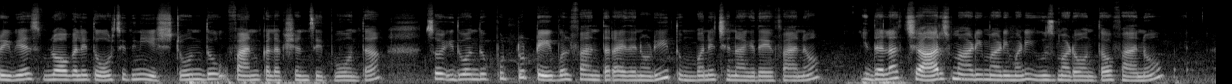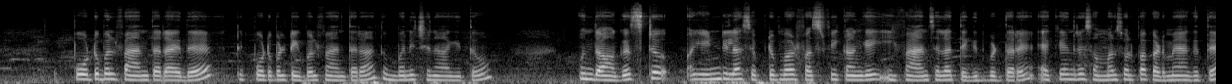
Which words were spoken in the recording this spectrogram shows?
ಪ್ರಿವಿಯಸ್ ಬ್ಲಾಗಲ್ಲಿ ತೋರಿಸಿದ್ದೀನಿ ಎಷ್ಟೊಂದು ಫ್ಯಾನ್ ಕಲೆಕ್ಷನ್ಸ್ ಇದ್ವು ಅಂತ. ಸೊ, ಇದು ಒಂದು ಪುಟ್ಟು ಟೇಬಲ್ ಫ್ಯಾನ್ ಥರ ಇದೆ ನೋಡಿ. ತುಂಬಾ ಚೆನ್ನಾಗಿದೆ ಈ ಫ್ಯಾನು. ಇದೆಲ್ಲ ಚಾರ್ಜ್ ಮಾಡಿ ಮಾಡಿ ಮಾಡಿ ಯೂಸ್ ಮಾಡೋವಂಥ ಫ್ಯಾನು. ಪೋರ್ಟಬಲ್ ಫ್ಯಾನ್ ಥರ ಇದೆ. ಪೋರ್ಟಬಲ್ ಟೇಬಲ್ ಫ್ಯಾನ್ ಥರ ತುಂಬಾ ಚೆನ್ನಾಗಿತ್ತು. ಒಂದು ಆಗಸ್ಟ್ ಎಂಡ್ ಇಲ್ಲ ಸೆಪ್ಟೆಂಬರ್ ಫಸ್ಟ್ ವೀಕ್ ಹಂಗೆ ಈ ಫ್ಯಾನ್ಸ್ ಎಲ್ಲ ತೆಗೆದುಬಿಡ್ತಾರೆ. ಯಾಕೆಂದರೆ ಸಮ್ಮರ್ ಸ್ವಲ್ಪ ಕಡಿಮೆ ಆಗುತ್ತೆ.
